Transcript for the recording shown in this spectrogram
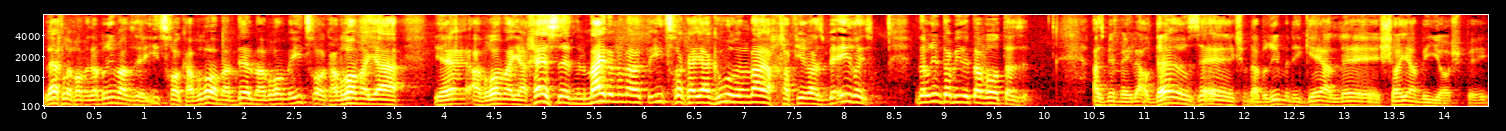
לך לכו מדברים על זה, יצחוק, אברום, הבדל מאברום ויצחוק, אברום היה, אברום היה חסד, מלמיילה למטה, יצחוק היה גבור, מלמיילה חפירס באירס, מדברים תמיד את אבות הזה. אז ממילא על דרך זה, כשמדברים בניגיע לשוים ויושפי,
